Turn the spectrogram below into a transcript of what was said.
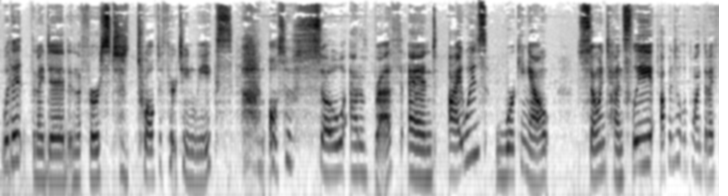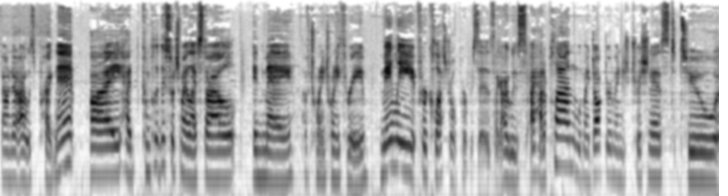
with it than I did in the first 12 to 13 weeks. I'm also so out of breath and I was working out so intensely up until the point that I found out I was pregnant. I had completely switched my lifestyle in May of 2023, mainly for cholesterol purposes. Like I was, I had a plan with my doctor and my nutritionist to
